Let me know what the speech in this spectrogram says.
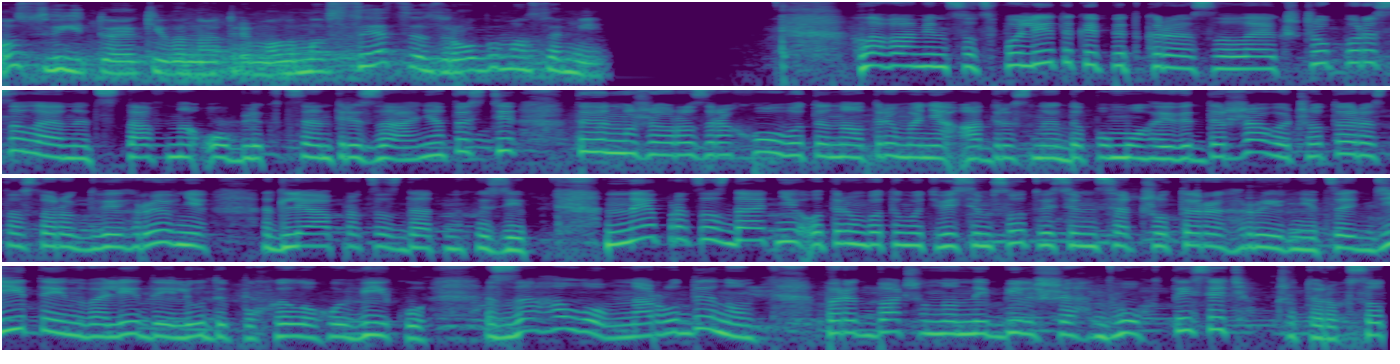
освіту, які вони отримали. Ми все це зробимо самі. Глава Мінсоцполітики підкреслила, якщо переселенець став на облік в центрі зайнятості, то він може розраховувати на отримання адресної допомоги від держави 442 гривні для працездатних осіб. Непрацездатні отримуватимуть 884 гривні. Це діти, інваліди і люди похилого віку. Загалом на родину передбачено не більше 2400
